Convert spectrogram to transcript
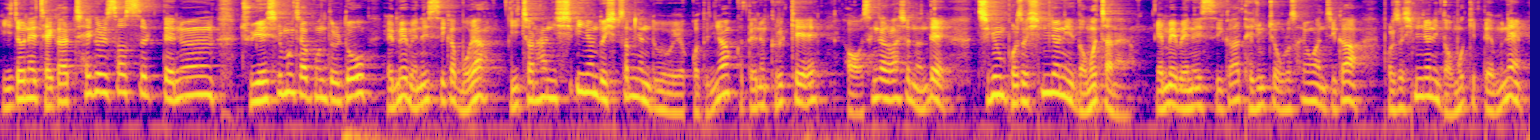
이전에 제가 책을 썼을 때는 주위의 실무자분들도 MMNAC가 뭐야? 2012년도 13년도였거든요. 그때는 그렇게 어, 생각을 하셨는데 지금 벌써 10년이 넘었잖아요 MMNS가 대중적으로 사용한 지가 벌써 10년이 넘었기 때문에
